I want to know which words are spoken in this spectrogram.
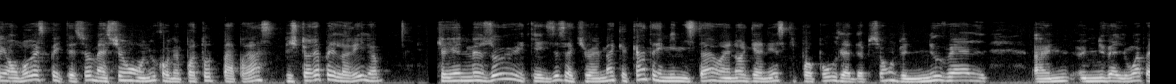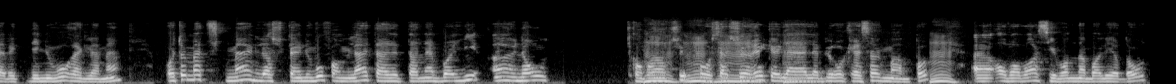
on va respecter ça, mais assurons-nous qu'on n'a pas trop de paperasse. Puis je te rappellerai là, qu'il y a une mesure qui existe actuellement que quand un ministère ou un organisme qui propose l'adoption d'une nouvelle, une, nouvelle loi avec des nouveaux règlements, automatiquement, lorsque tu as un nouveau formulaire, tu en abolis un autre. Tu comprends-tu? Mmh, pour mmh, s'assurer que la, mmh. bureaucratie n'augmente pas. Euh, on va voir s'ils vont en abolir d'autres.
